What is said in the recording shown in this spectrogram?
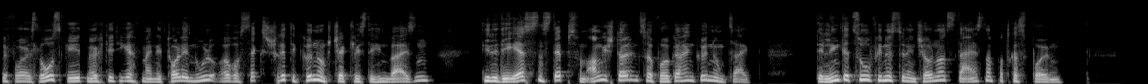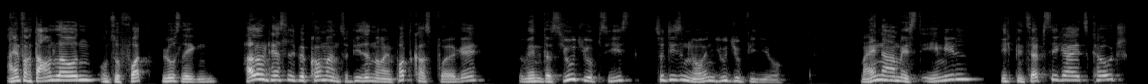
Bevor es losgeht, möchte ich dich auf meine tolle 0 Euro 6 Schritte Gründungscheckliste hinweisen, die dir die ersten Steps vom Angestellten zur erfolgreichen Gründung zeigt. Den Link dazu findest du in den Show Notes der einzelnen Podcast-Folgen. Einfach downloaden und sofort loslegen. Hallo und herzlich willkommen zu dieser neuen Podcast-Folge und wenn du das YouTube siehst, zu diesem neuen YouTube-Video. Mein Name ist Emil, ich bin Selbstsicherheitscoach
